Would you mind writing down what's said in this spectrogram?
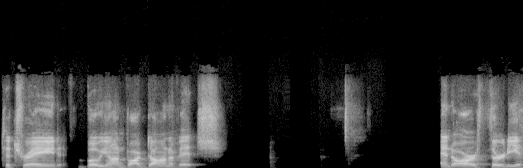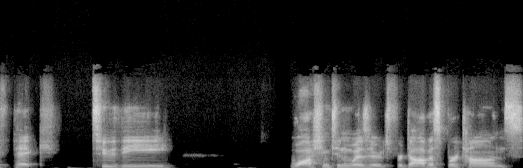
to trade Bojan Bogdanovic and our 30th pick to the Washington Wizards for Davis Bertans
